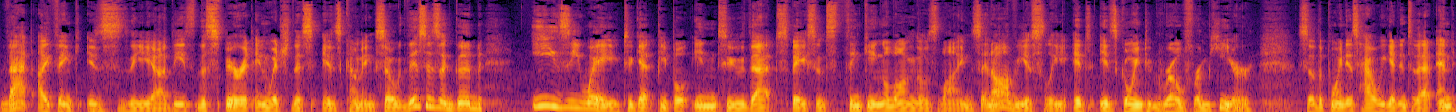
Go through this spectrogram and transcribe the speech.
That I think is the uh, the the spirit in which this is coming. So this is a good easy way to get people into that space and thinking along those lines. And obviously, it, it's going to grow from here. So the point is how we get into that. And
